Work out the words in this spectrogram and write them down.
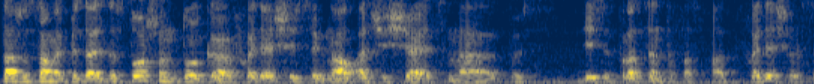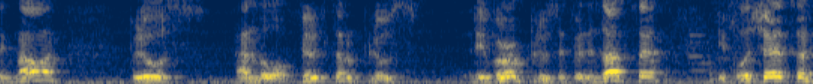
та же самая педаль distortion, только входящий сигнал очищается на то есть 10% от входящего сигнала, плюс envelope фильтр, плюс reverb, плюс эквализация. И получается...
